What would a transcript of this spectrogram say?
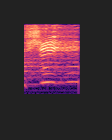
شئنا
